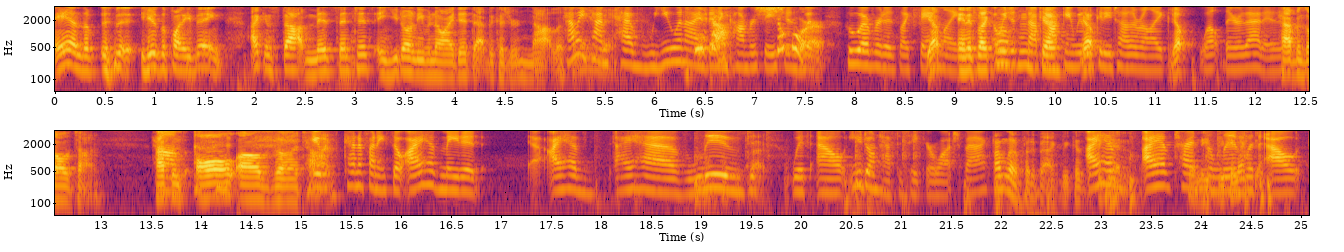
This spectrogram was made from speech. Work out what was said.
And the, the, here's the funny thing: I can stop mid sentence, and you don't even know I did that because you're not listening. How many times me. have you and I been in conversations sure. with whoever it is, like family, and it's like, we "Mm, just stop okay, talking, we yep. look at each other, and we're like, Yep. well, there that is. happens all the time? Happens Um, all of the time. It was kind of funny. So I have made it. I have I have lived without. You don't have to take your watch back. I'm gonna put it back because I again, have I have tried to to live without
